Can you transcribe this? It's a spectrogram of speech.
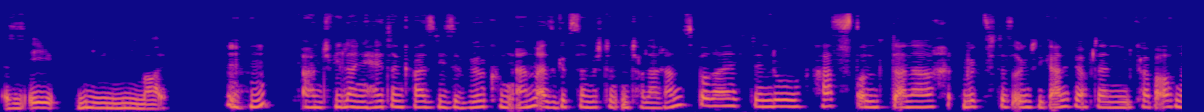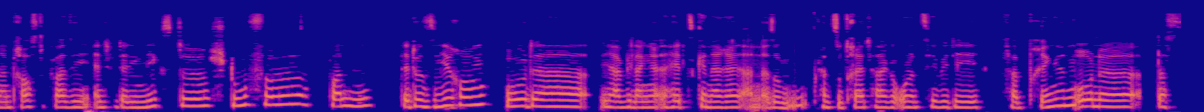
es ist eh mini, mini, minimal. Mhm. Und wie lange hält dann quasi diese Wirkung an? Also gibt es dann einen bestimmten Toleranzbereich, den du hast und danach wirkt sich das irgendwie gar nicht mehr auf deinen Körper aus und dann brauchst du quasi entweder die nächste Stufe von der Dosierung oder ja, wie lange hält es generell an? Also kannst du drei Tage ohne CBD verbringen, ohne dass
